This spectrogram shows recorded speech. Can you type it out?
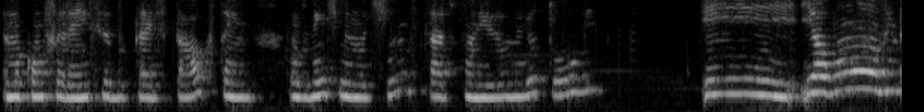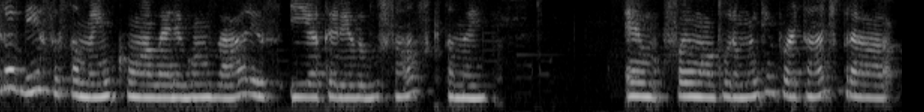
É uma conferência do TED Talks, tem uns 20 minutinhos, está disponível no YouTube. E, e algumas entrevistas também com a Lélia Gonzalez e a Teresa dos Santos, que também é, foi uma autora muito importante para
